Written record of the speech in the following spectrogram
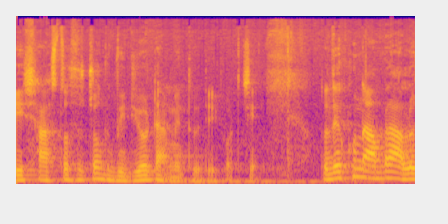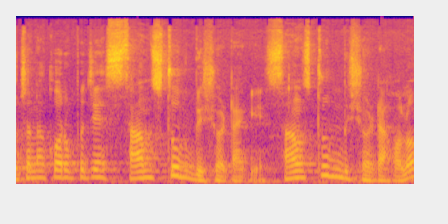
এই স্বাস্থ্যসূচক ভিডিওটা আমি তৈরি করছি। তো দেখুন, আমরা আলোচনা করব যে সানস্ট্রোক বিষয়টা কি সানস্ট্রোক বিষয়টা হলো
